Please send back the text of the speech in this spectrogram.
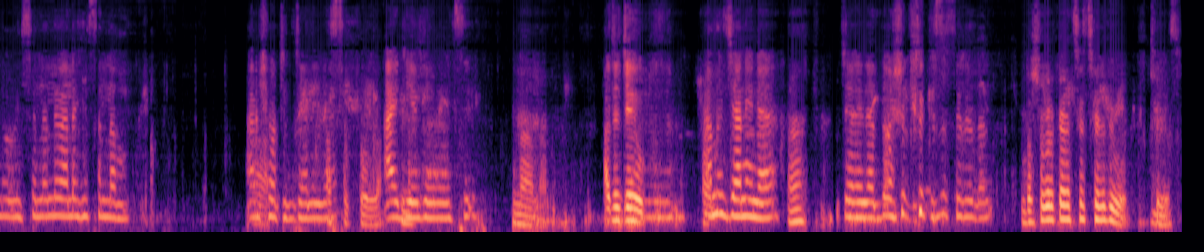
নবী সাল্লাল্লাহু আলাইহি সাল্লাম। আমি সঠিক জানি না। আইডিয়া করে বলছি। না না না। আচ্ছা যাই হোক। আমি জানি না। হ্যাঁ। জানি না। দর্শকের কিছু ছেড়ে দেন। দর্শকের কাছে ছেড়ে দিব। ঠিক আছে।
